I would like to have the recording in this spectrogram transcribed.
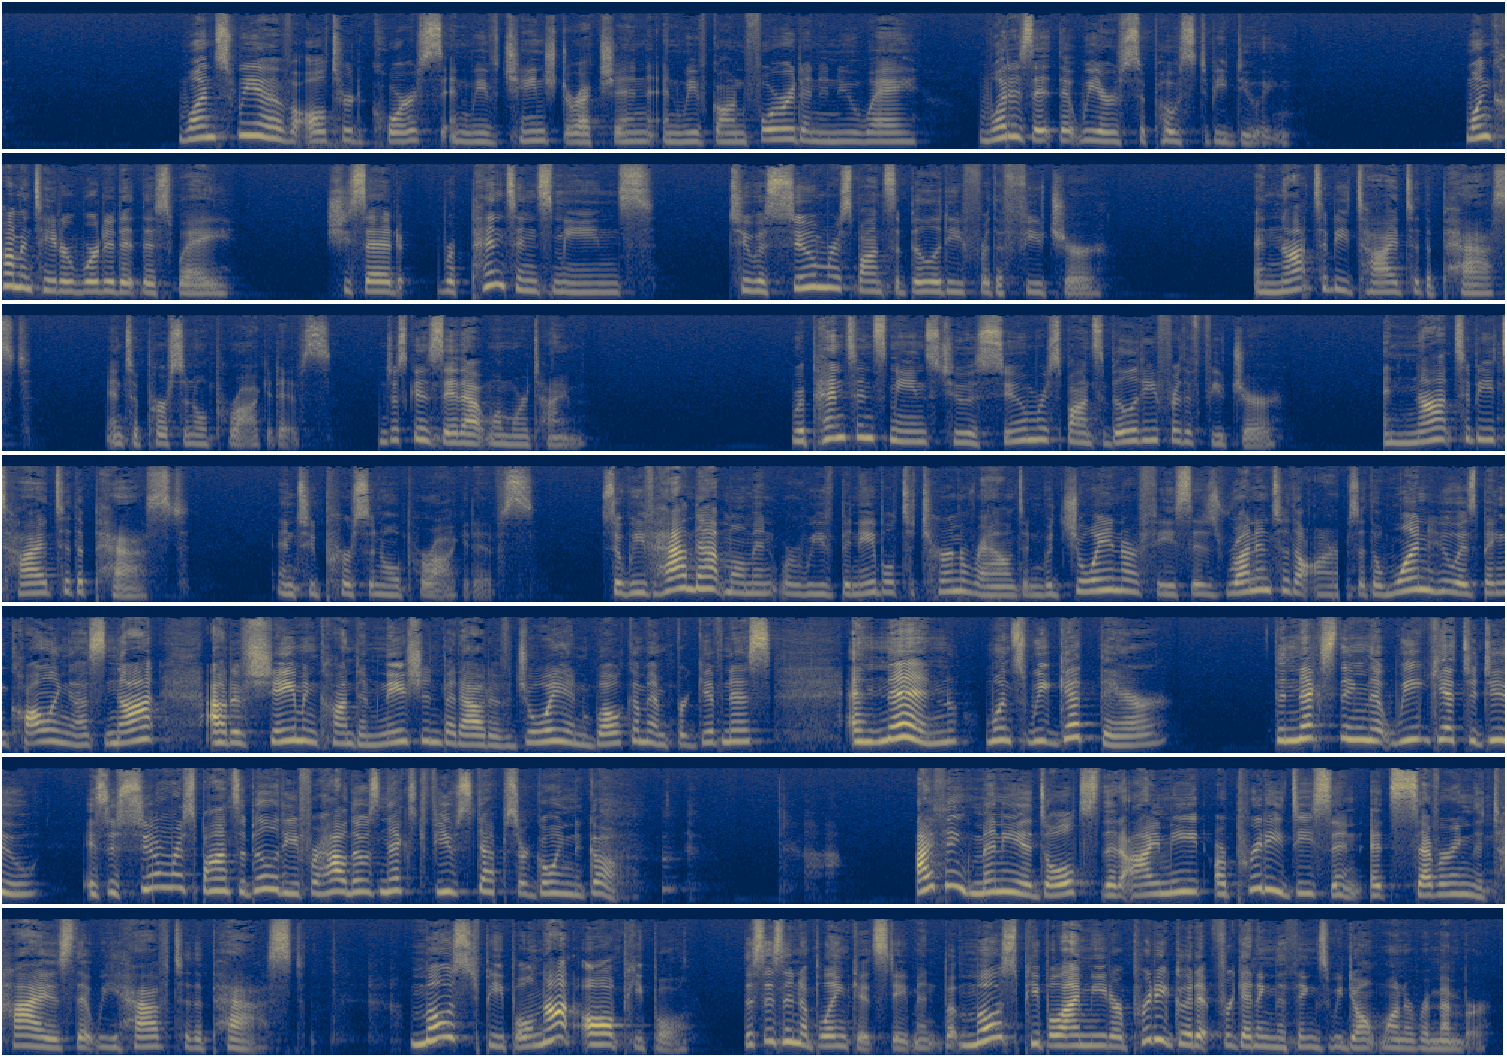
Once we have altered course and we've changed direction and we've gone forward in a new way, what is it that we are supposed to be doing? One commentator worded it this way She said, Repentance means to assume responsibility for the future and not to be tied to the past and to personal prerogatives. I'm just going to say that one more time. Repentance means to assume responsibility for the future and not to be tied to the past and to personal prerogatives. So we've had that moment where we've been able to turn around and with joy in our faces run into the arms of the one who has been calling us not out of shame and condemnation, but out of joy and welcome and forgiveness. And then once we get there, the next thing that we get to do is assume responsibility for how those next few steps are going to go. I think many adults that I meet are pretty decent at severing the ties that we have to the past. Most people, not all people, this isn't a blanket statement, but most people I meet are pretty good at forgetting the things we don't want to remember.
